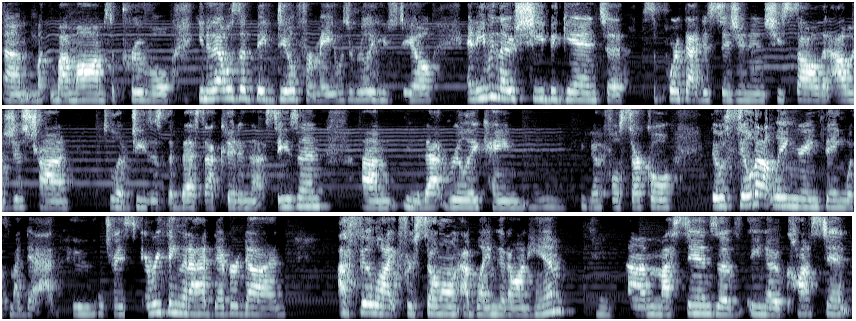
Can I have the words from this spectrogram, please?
um, my, my, mom's approval. You know, that was a big deal for me. It was a really huge deal. And even though she began to support that decision and she saw that I was just trying to love Jesus the best I could in that season, um, you know, that really came, you know, full circle. There was still that lingering thing with my dad who traced everything that I had ever done. I feel like for so long I blamed it on him um, my sins of you know constant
